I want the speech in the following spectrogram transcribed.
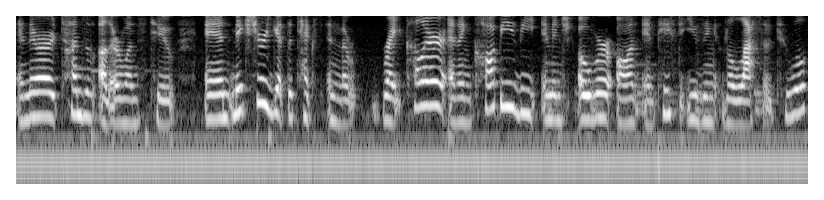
and there are tons of other ones too and make sure you get the text in the right color and then copy the image over on and paste it using the lasso tool.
